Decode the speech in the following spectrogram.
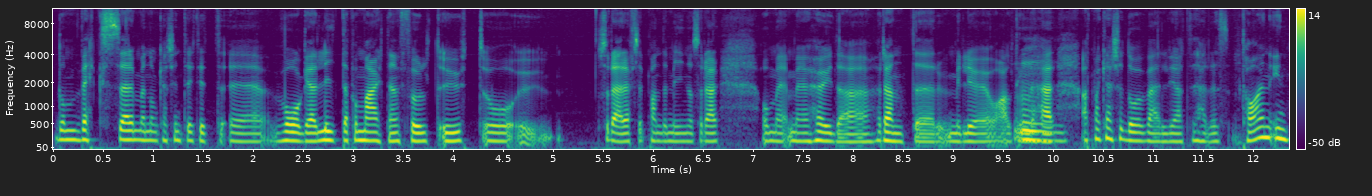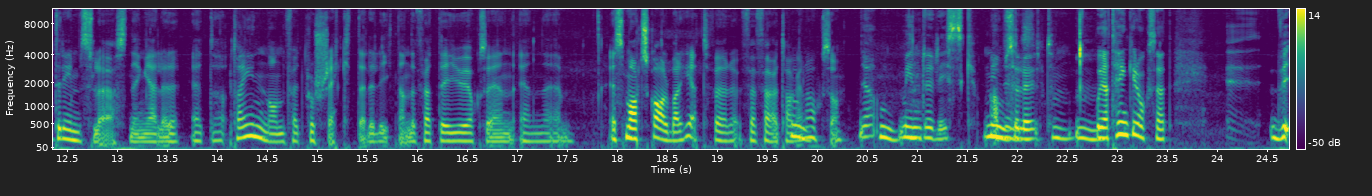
de växer men de kanske inte riktigt eh, vågar lita på marknaden fullt ut och uh, sådär efter pandemin och sådär och med, med, höjda räntor, miljö och allting mm. det här. Mm. Att man kanske då väljer att hellre ta en interimslösning eller ett, ta in någon för ett projekt eller liknande för att det är ju också en, en eh, en smart skalbarhet för, för företagarna mm. också. Ja, mindre risk, mindre absolut. Risk. Mm. Och jag tänker också att vi,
